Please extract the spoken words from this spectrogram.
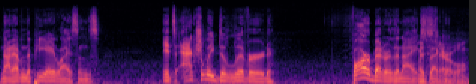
not having the PA license, it's actually delivered far better than I expected. it's expected. terrible.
